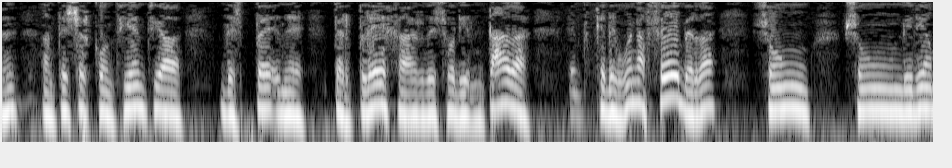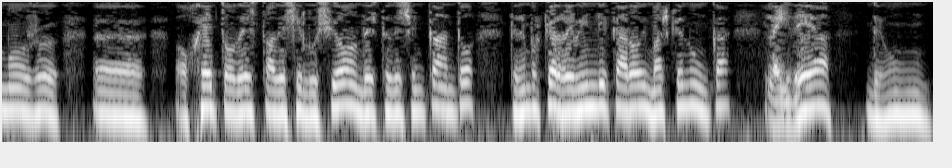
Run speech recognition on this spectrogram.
¿eh? ante esas conciencias perplejas, desorientadas, eh, que de buena fe, ¿verdad? Son, son diríamos, eh, objeto de esta desilusión, de este desencanto, tenemos que reivindicar hoy más que nunca la idea de un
